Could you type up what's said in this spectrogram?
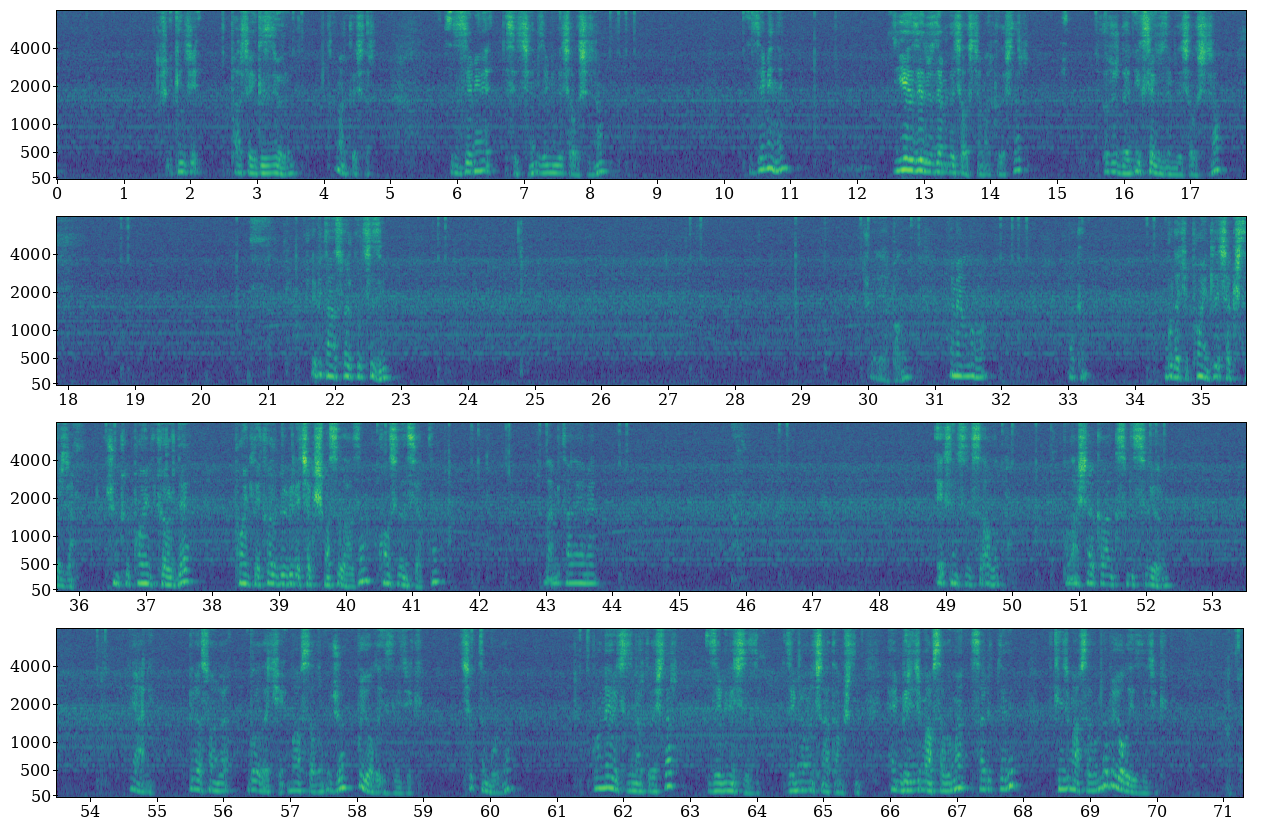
Şu ikinci parçayı gizliyorum. Tamam arkadaşlar. Zemini seçeceğim. Zeminde çalışacağım zeminin YZ düzleminde çalışacağım arkadaşlar. Özür dilerim. XY düzleminde çalışacağım. Şöyle bir tane circle çizeyim. Şöyle yapalım. Hemen bunu bakın buradaki point ile çakıştıracağım. Çünkü point curve'de point ile curve birbiriyle çakışması lazım. Coincidence yaptım. Şuradan bir tane hemen eksen çizgisi alıp bunu aşağı kalan kısmını siliyorum. Yani biraz sonra buradaki mafsalın ucu bu yolu izleyecek. Çıktım buradan. Bunu nereye çizdim arkadaşlar? Zemine çizdim. Zemin onun için atamıştım. Hem birinci mafsalımı sabitledim İkinci mafsalımda bu yolu izleyecek.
